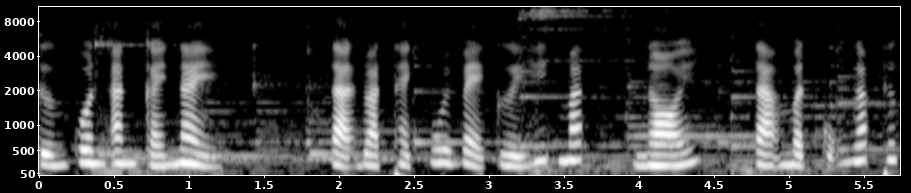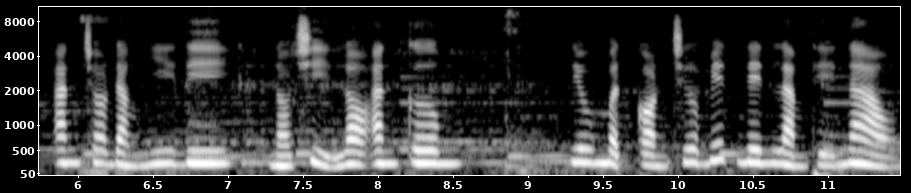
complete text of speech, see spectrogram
tướng quân ăn cái này. Tạ đoạt thạch vui vẻ cười hít mắt, nói, Tạ mật cũng gắp thức ăn cho đằng nhi đi, nó chỉ lo ăn cơm. Diêu mật còn chưa biết nên làm thế nào.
